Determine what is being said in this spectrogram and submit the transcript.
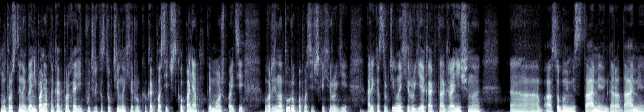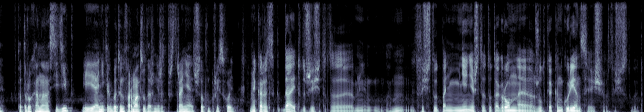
Ну, просто иногда непонятно, как проходить путь реконструктивного хирурга. Как пластического понятно, ты можешь пойти в ординатуру по пластической хирургии, а реконструктивная хирургия как-то ограничена э, особыми местами, городами, в которых она сидит, и они как бы эту информацию даже не распространяют, что там происходит. Мне кажется, да, и тут же еще тут, э, существует мнение, что тут огромная жуткая конкуренция еще существует.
